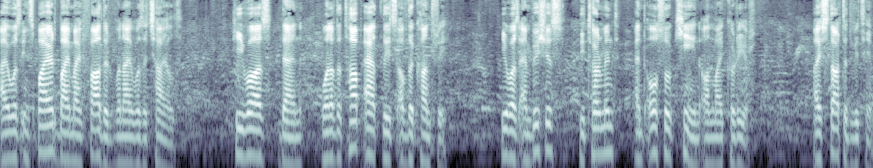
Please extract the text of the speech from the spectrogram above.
I was inspired by my father when I was a child. He was, then, one of the top athletes of the country. He was ambitious, determined, and also keen on my career. I started with him.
